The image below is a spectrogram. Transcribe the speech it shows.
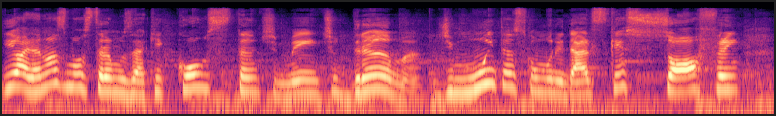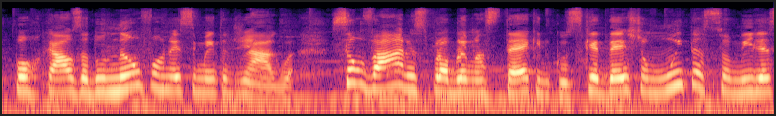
E olha, nós mostramos aqui constantemente o drama de muitas comunidades que sofrem por causa do não fornecimento de água. São vários problemas técnicos que deixam muitas famílias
